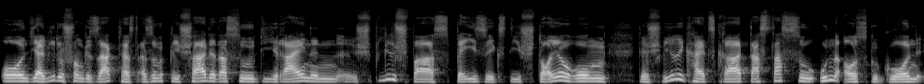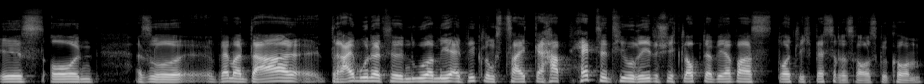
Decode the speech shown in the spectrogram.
Und ja, wie du schon gesagt hast, also wirklich schade, dass du die reinen äh, Spielspaß-Basics, die Steuerung, der Schwierigkeitsgrad, dass das so unausgegoren ist und also, äh, wenn man da äh, drei Monate nur mehr Entwicklungszeit gehabt hätte, theoretisch, ich glaube, da wäre was deutlich Besseres rausgekommen.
